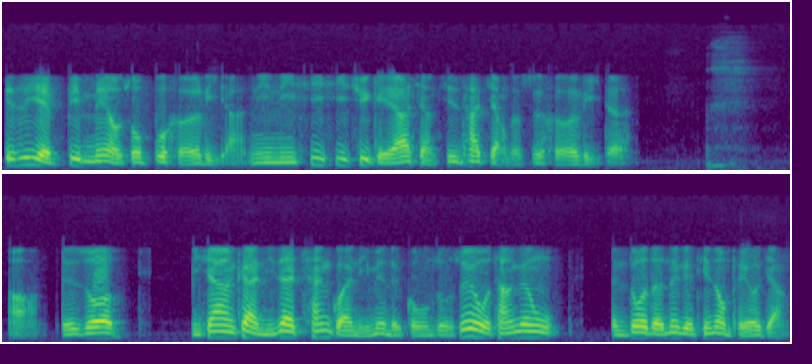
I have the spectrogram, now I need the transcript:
其实也并没有说不合理啊。你你细细去给他讲，其实他讲的是合理的。啊，就是说，你想想看，你在餐馆里面的工作，所以我常跟很多的那个听众朋友讲，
